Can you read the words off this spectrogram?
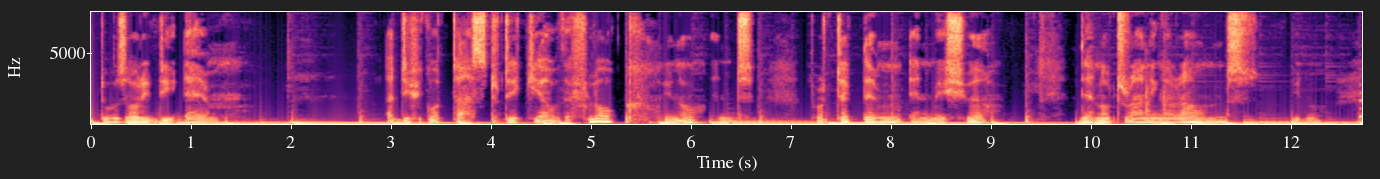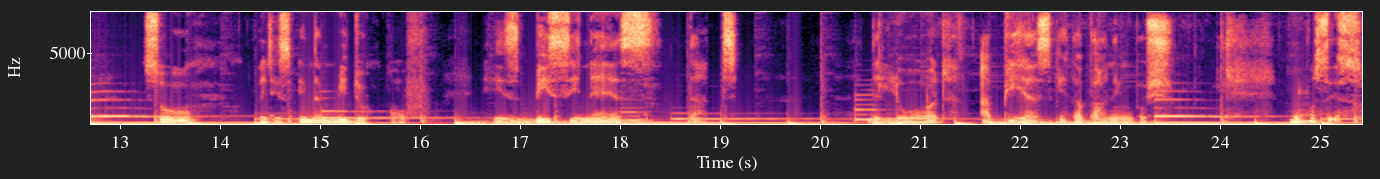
it was already um, a difficult task to take care of the flock, you know, and protect them and make sure they are not running around, you know. So it is in the middle of his busyness that the Lord appears in a burning bush. Moses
